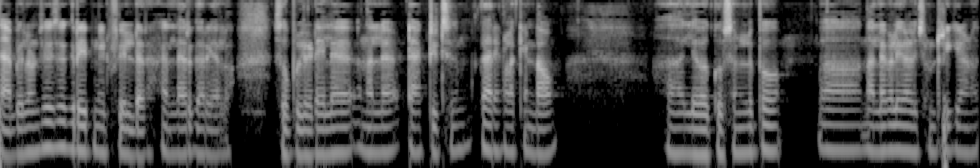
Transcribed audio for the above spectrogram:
Xabi Alonso is a great midfielder എല്ലാവർക്കും അറിയാമല്ലോ സോ പുള്ളിയുടെ നല്ല ടാക്ടിക്സും കാര്യങ്ങളൊക്കെ ഉണ്ടാവും. ലിവർക്കൂസണിലിപ്പോൾ നല്ല കളി കളിച്ചുകൊണ്ടിരിക്കുകയാണ്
